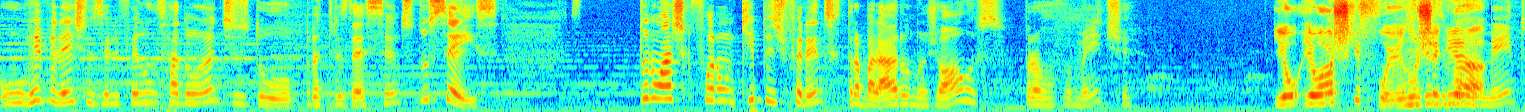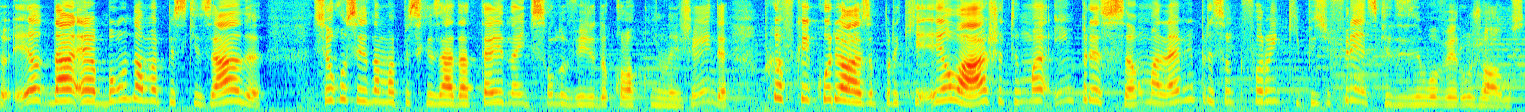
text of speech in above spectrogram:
o Revelations ele foi lançado antes do para 3DS antes do 6. Tu não acha que foram equipes diferentes que trabalharam nos jogos? Provavelmente. Eu, eu acho que foi. Eu não cheguei a. Eu, dá, é bom dar uma pesquisada. Se eu conseguir dar uma pesquisada até na edição do vídeo eu coloco em legenda, porque eu fiquei curiosa, porque eu acho, eu tenho uma impressão, uma leve impressão que foram equipes diferentes que desenvolveram os jogos.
